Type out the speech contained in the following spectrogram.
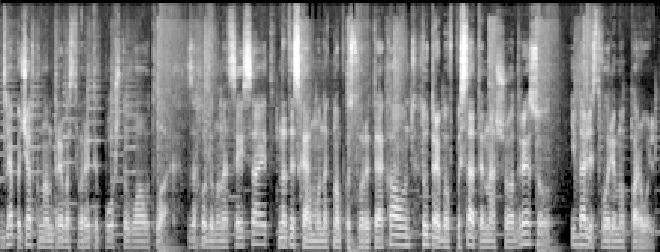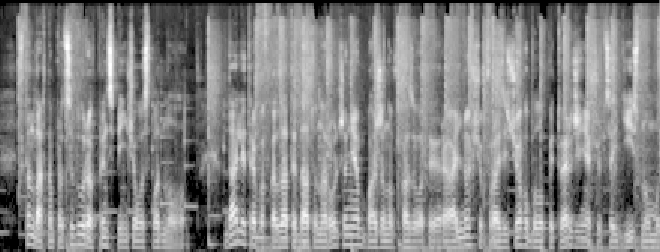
Для початку нам треба створити пошту в Outlook. Заходимо на цей сайт, натискаємо на кнопку Створити аккаунт. Тут треба вписати нашу адресу і далі створюємо пароль. Стандартна процедура, в принципі, нічого складного. Далі треба вказати дату народження, бажано вказувати реально, щоб в разі чого було підтвердження, що це дійсно ми.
